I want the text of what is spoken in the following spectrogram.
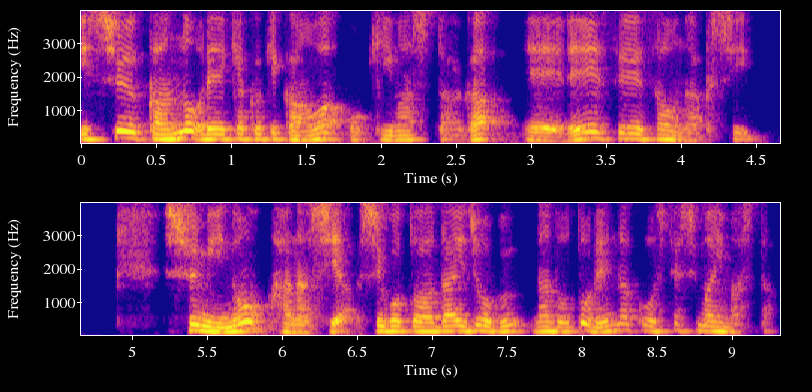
1週間の冷却期間は起きましたが、えー、冷静さをなくし、趣味の話や仕事は大丈夫などと連絡をしてしまいました。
